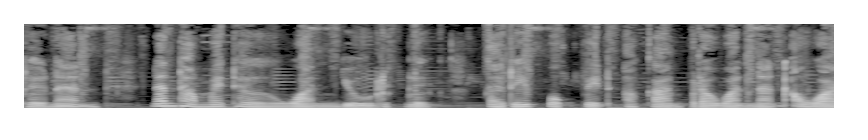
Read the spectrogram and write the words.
เธอแน่น นั่นทำให้เธอหวันอยู่ลึกๆ แต่รีบปกปิดอาการประวันนั้นเอาไว้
